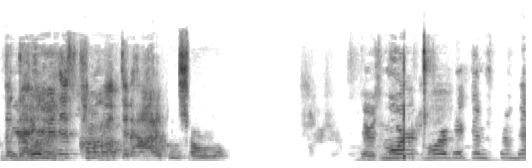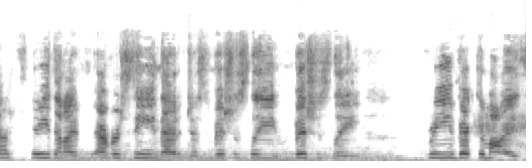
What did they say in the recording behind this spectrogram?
The government is corrupt and out of control. There's more more victims from that state than I've ever seen that just viciously, viciously re-victimize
